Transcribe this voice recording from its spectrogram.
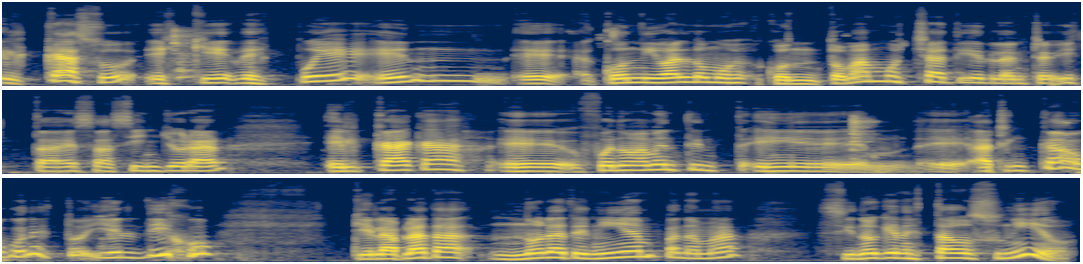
el caso es que después en, eh, con Nivaldo, con Tomás Mochati en la entrevista esa sin llorar, el caca eh, fue nuevamente eh, eh, atrincado con esto y él dijo que la plata no la tenía en Panamá, sino que en Estados Unidos.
